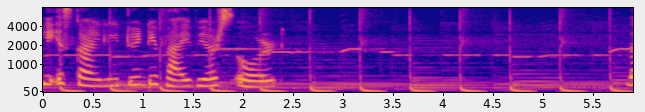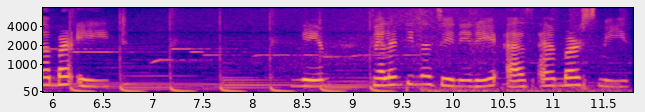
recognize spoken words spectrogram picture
He is currently 25 years old. Number 8 Name Valentina Zenere as Ámbar Smith.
